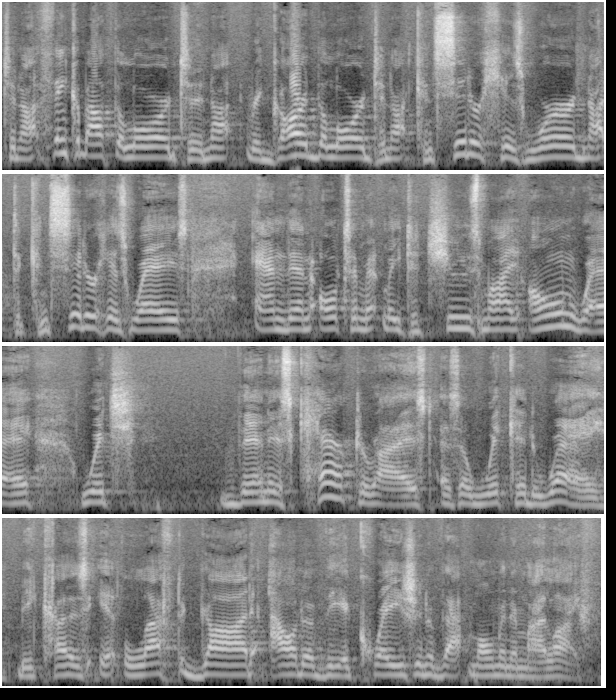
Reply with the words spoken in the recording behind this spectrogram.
to not think about the Lord, to not regard the Lord, to not consider His word, not to consider His ways, and then ultimately to choose my own way, which then is characterized as a wicked way because it left God out of the equation of that moment in my life.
